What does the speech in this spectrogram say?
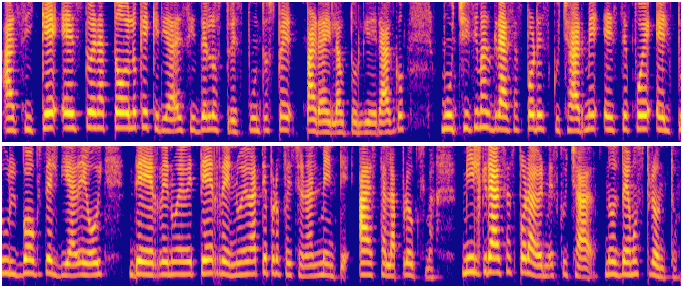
Así que esto era todo lo que quería decir de los tres puntos para el autoliderazgo. Muchísimas gracias por escucharme. Este fue el toolbox del día de hoy de R9T, Renuévate profesionalmente. Hasta la próxima. Mil gracias por haberme escuchado. Nos vemos pronto.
